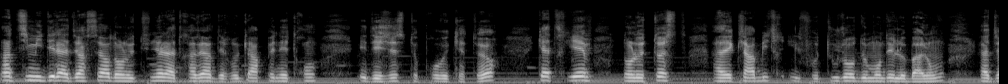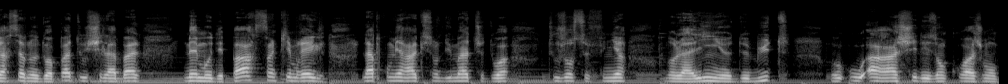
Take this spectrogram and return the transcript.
intimider l'adversaire dans le tunnel à travers des regards pénétrants et des gestes provocateurs. Quatrième, dans le toast avec l'arbitre, il faut toujours demander le ballon. L'adversaire ne doit pas toucher la balle même au départ. Cinquième règle, la première action du match doit toujours se finir dans la ligne de but ou, arracher des encouragements.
